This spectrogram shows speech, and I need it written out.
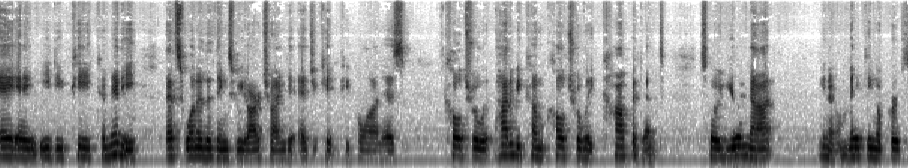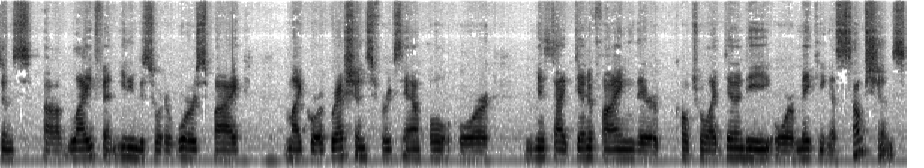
AAEDP committee, that's one of the things we are trying to educate people on is cultural how to become culturally competent. So you're not you know, making a person's uh, life and eating disorder worse by microaggressions, for example, or misidentifying their cultural identity or making assumptions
